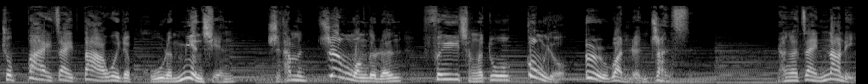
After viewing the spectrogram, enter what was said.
就败在大卫的仆人面前，使他们阵亡的人非常的多，共有二万人战死。然而在那里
